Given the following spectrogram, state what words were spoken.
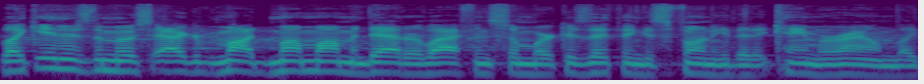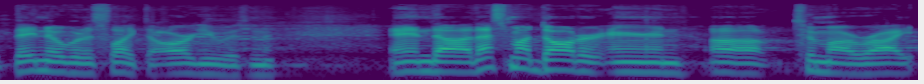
Like it is the most aggravating. My, my mom and dad are laughing somewhere because they think it's funny that it came around. Like they know what it's like to argue with me. And uh, that's my daughter, Erin, uh, to my right.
